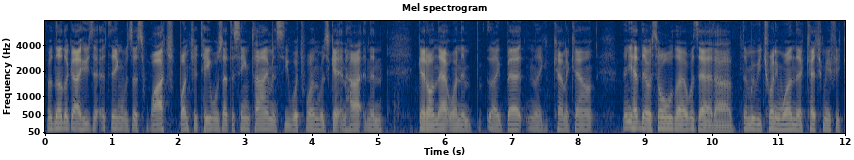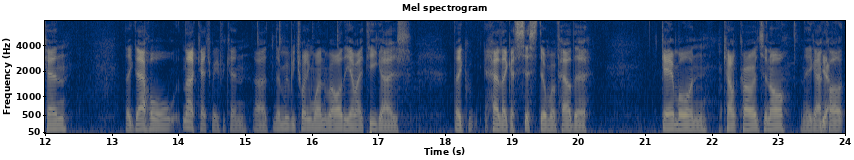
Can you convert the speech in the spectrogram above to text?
There was another guy whose uh, thing was just watch bunch of tables at the same time and see which one was getting hot, and then get on that one and like bet and like kind of count. Then you had this whole uh, what's that? Uh, the movie Twenty One, that Catch Me If You Can. Like that whole, not Catch Me If You Can. Uh, the movie Twenty One, where all the MIT guys like had like a system of how to gamble and count cards and all, and they got Yeah. caught.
